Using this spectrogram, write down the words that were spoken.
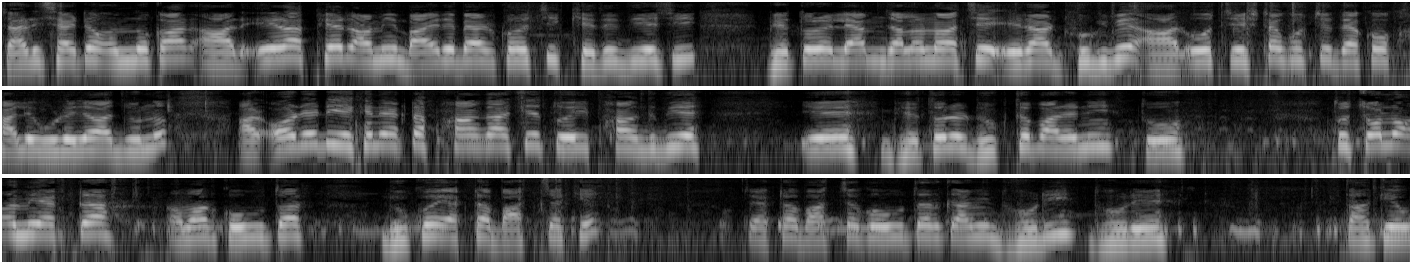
চারি সাইডে অন্ধকার, আর এরা ফের আমি বাইরে বের করেছি, খেতে দিয়েছি। ভেতরে ল্যাম্প জ্বালানো আছে, এরা ঢুকবে, আর ও চেষ্টা করছে, দেখো, খালি উড়ে যাওয়ার জন্য। আর অলরেডি এখানে একটা ফাঁক আছে, তো এই ফাঁক দিয়ে এ ভেতরে ঢুকতে পারেনি, তো তো চলো, আমি একটা, আমার কবুতর ঢুকো একটা বাচ্চাকে। তো একটা বাচ্চা কবুতরকে আমি ধরি, ধরে তাকেও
